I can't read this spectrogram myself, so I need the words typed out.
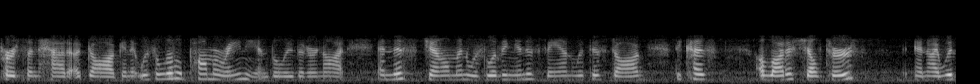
person had a dog and it was a little Pomeranian believe it or not and this gentleman was living in his van with his dog because a lot of shelters and I would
